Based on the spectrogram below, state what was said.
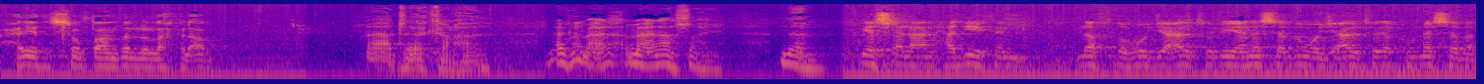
حديث السلطان ظل الله في الأرض. ما أتذكر هذا لكن معناه صحيح نعم يسأل عن حديث لفظه جعلت لي نسبا وجعلت لكم نسبا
